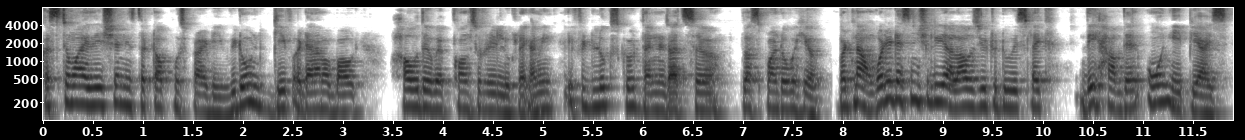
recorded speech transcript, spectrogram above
customization is the topmost priority we don't give a damn about how the web console really look like. I mean if it looks good then that's a plus point over here. But now what it essentially allows you to do is like they have their own apis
